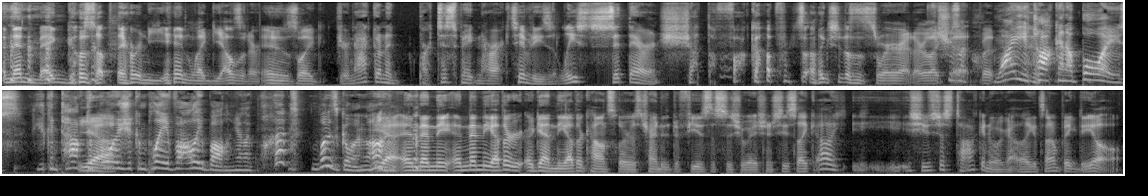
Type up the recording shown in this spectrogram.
and then Meg goes up there and, and like yells at her and is like, "If you're not gonna participate in our activities, at least sit there and shut the fuck up." Or something. Like she doesn't swear at her like She's that, like, but "Why are you talking to boys? You can talk to boys. You can play volleyball." And you're like, "What? What is going on?" yeah, and then the and then the other again the other counselor is trying to defuse the situation. She's like, "Oh, she was just talking to a guy. Like it's no big deal."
